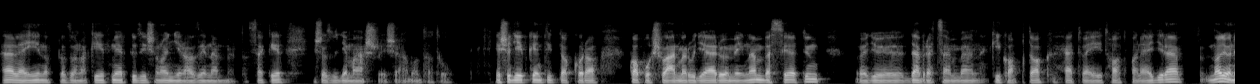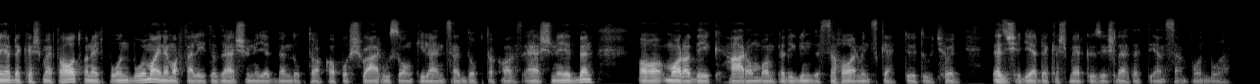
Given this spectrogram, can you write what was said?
elején ott azon a két mérkőzés mérkőzésen annyira azért nem ment a szekér, és az ugye másra is elmondható. És egyébként itt akkor a Kaposvár, mert ugye erről még nem beszéltünk, hogy Debrecenben kikaptak 77-61-re. Nagyon érdekes, mert a 61 pontból majdnem a felét az első negyedben dobta a Kaposvár, 29-et dobtak az első negyedben, a maradék háromban pedig mindössze 32-t, úgyhogy ez is egy érdekes mérkőzés lehetett ilyen szempontból.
